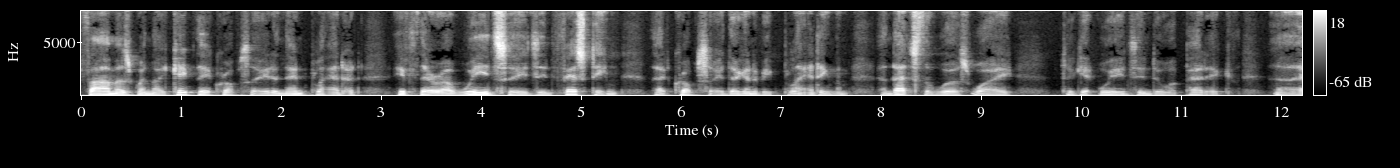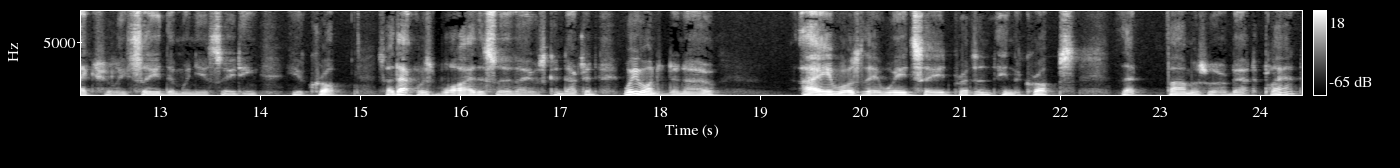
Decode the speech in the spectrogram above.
farmers, when they keep their crop seed and then plant it, if there are weed seeds infesting that crop seed, they're going to be planting them. And that's the worst way to get weeds into a paddock, uh, actually seed them when you're seeding your crop. So that was why the survey was conducted. We wanted to know A, was there weed seed present in the crops that farmers were about to plant?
